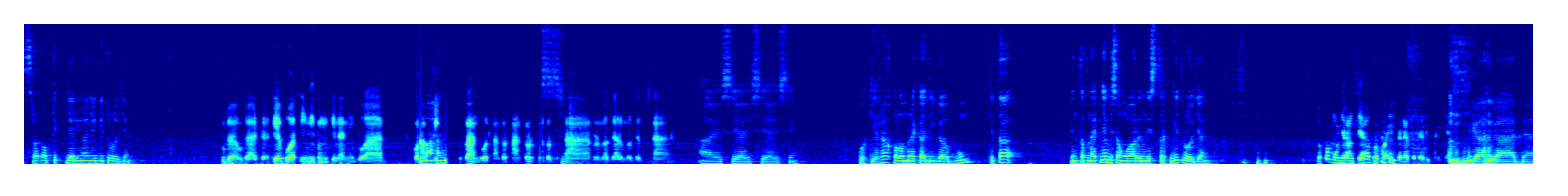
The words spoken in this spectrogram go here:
serat optik jaringannya gitu loh Jan. udah udah ada dia buat ini kemungkinan nih buat Rumahan. Bukan buat kantor-kantor kantor besar lembaga-lembaga besar I see, I see, I see. Gue kira kalau mereka digabung, kita internetnya bisa ngeluarin listrik gitu loh Jan. bapak mau nyerang siapa pak internet ada listriknya Enggak, enggak ada.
